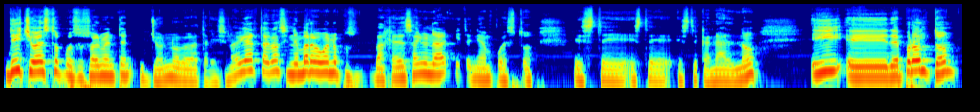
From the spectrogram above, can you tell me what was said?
Dicho esto, pues usualmente yo no veo la televisión abierta, ¿no? Sin embargo, bueno, pues bajé a desayunar y tenían puesto este, este, este canal, ¿no? Y eh, de pronto,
